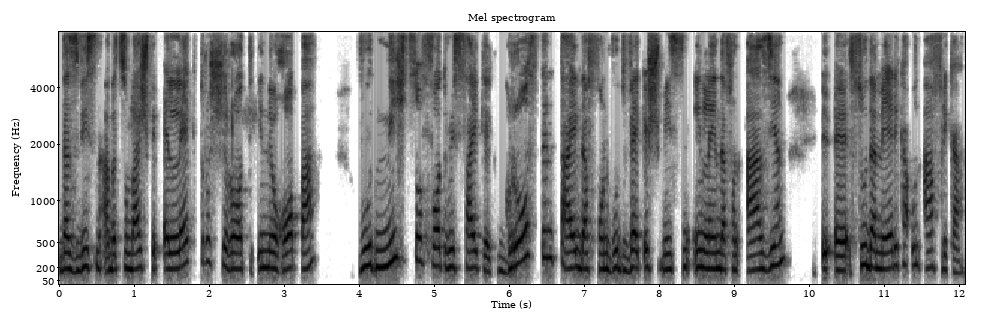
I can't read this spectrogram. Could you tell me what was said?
das wissen, aber zum Beispiel Elektroschrott in Europa wurde nicht sofort recycelt. Großen Teil davon wurde weggeschmissen in Länder von Asien, äh, Südamerika und Afrika.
